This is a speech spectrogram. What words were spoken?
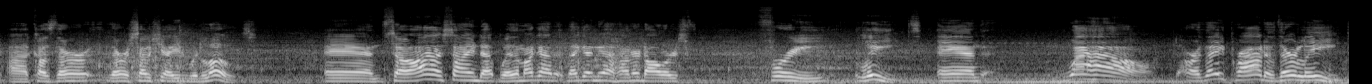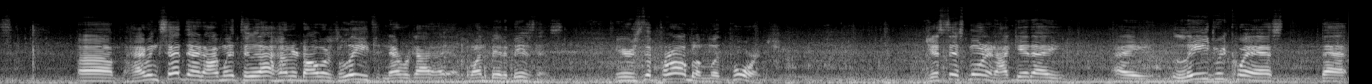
because uh, they're they're associated with Lowe's, and so I signed up with them. I got they gave me a hundred dollars free leads, and wow, are they proud of their leads? Um, having said that, I went through that hundred dollars leads and never got one bit of business. Here's the problem with Porch. Just this morning, I get a a lead request that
